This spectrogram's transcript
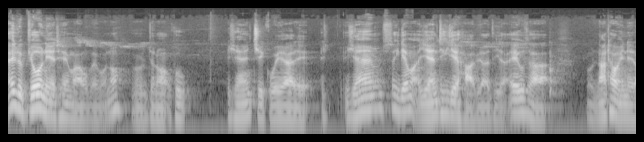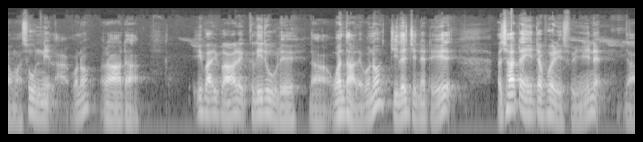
အဲ့လိုပြောနေတဲ့အထဲမှာပဲပေါ့နော်ဟိုကျွန်တော်အခုအရန်ကြေကွဲရတဲ့အရန်စိတ်ထဲမှာအရန်ထိတဲ့ဟာပြသီလားအဲဥစ္စာ ဟိုနားထောင်ရင်းနေတော့မှစိုးနစ်လာပေါ့နော်အဲ့ဒါဒါအေးပါအေးပါတဲ့ကလေးတို့လည်းဒါဝမ်းသာတယ်ပေါ့နော်ကြည်လဲကျင်တတ်တယ်တဲ့အခြားတိုင်ရင်တက်ဖွဲ့တွေဆိုရင်တဲ့ဒါ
